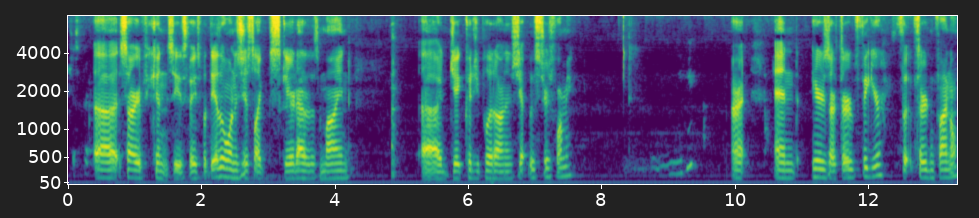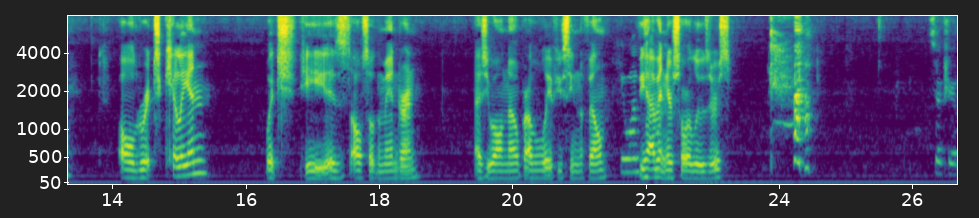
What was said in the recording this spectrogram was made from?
just put. Uh, sorry if you couldn't see his face, but the other one is just like scared out of his mind. Uh, Jake, could you put on his jet boosters for me? Mhm. All right, and here's our third figure, th- third and final, Aldrich Killian, which he is also the Mandarin, as you all know probably if you've seen the film. If you haven't, you're sore losers. So true.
